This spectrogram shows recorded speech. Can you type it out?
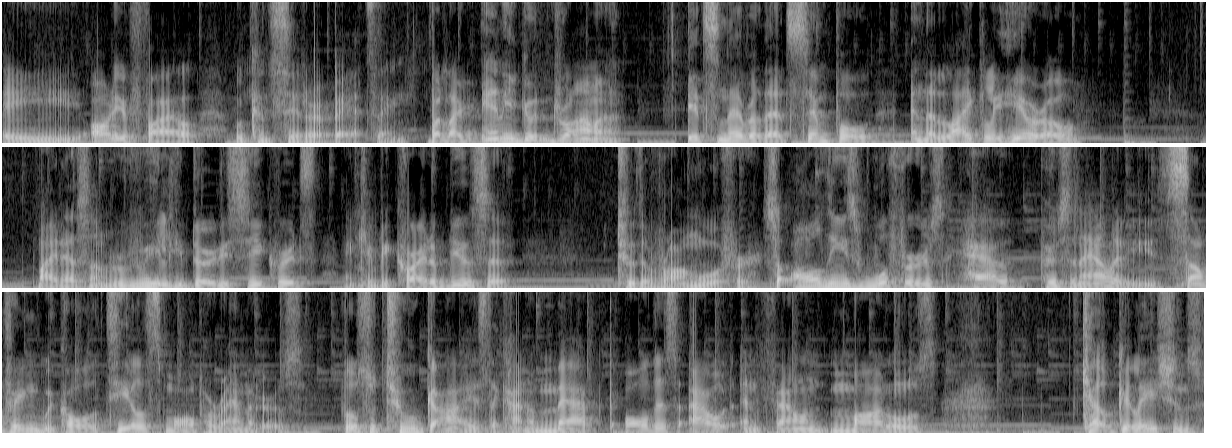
a audiophile would consider a bad thing. But like any good drama, it's never that simple and the likely hero might have some really dirty secrets and can be quite abusive to the wrong woofer. So all these woofers have personalities, something we call Thiele/Small parameters. Those are two guys that kind of mapped all this out and found models, calculations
